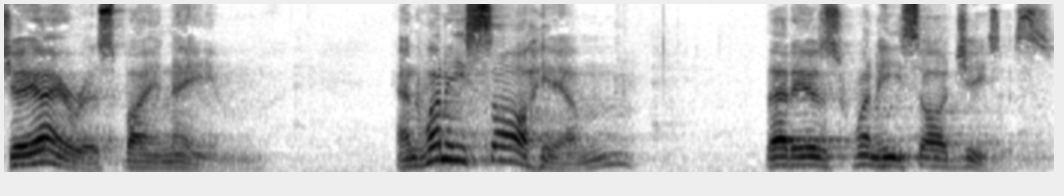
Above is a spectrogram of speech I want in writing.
Jairus by name. And when he saw him, that is, when he saw Jesus,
